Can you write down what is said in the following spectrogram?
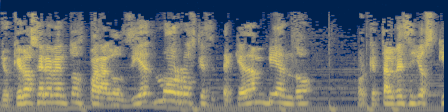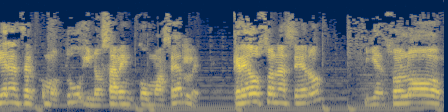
Yo quiero hacer eventos para los 10 morros que se te quedan viendo porque tal vez ellos quieren ser como tú y no saben cómo hacerle. Creo Zona Cero y en solo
